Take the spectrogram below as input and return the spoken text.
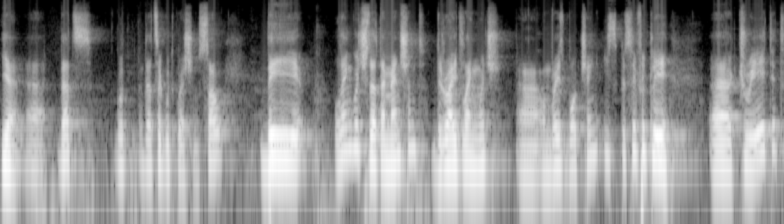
Yeah, uh, that's good. That's a good question. So the language that I mentioned, the Ride language uh, on Waves blockchain, is specifically created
